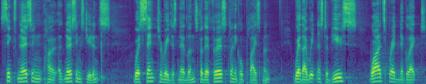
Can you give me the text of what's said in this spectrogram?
six nursing, nursing students were sent to Regis Nedlands for their first clinical placement, where they witnessed abuse, widespread neglect,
